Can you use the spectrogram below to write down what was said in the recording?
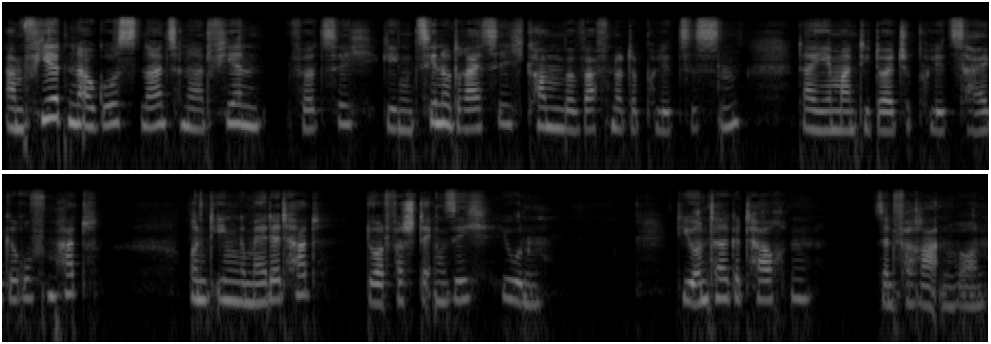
Am 4. August 1944 gegen 10.30 Uhr kommen bewaffnete Polizisten, da jemand die deutsche Polizei gerufen hat und ihnen gemeldet hat, dort verstecken sich Juden. Die Untergetauchten sind verraten worden.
